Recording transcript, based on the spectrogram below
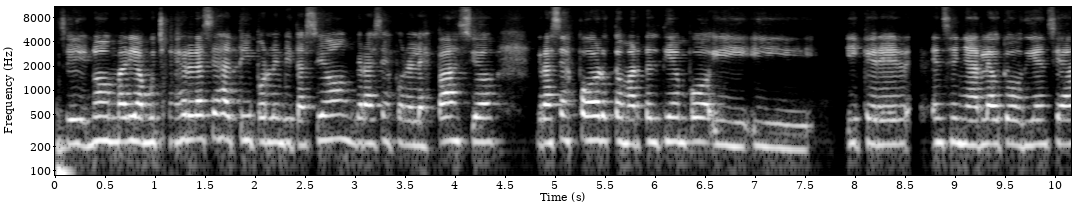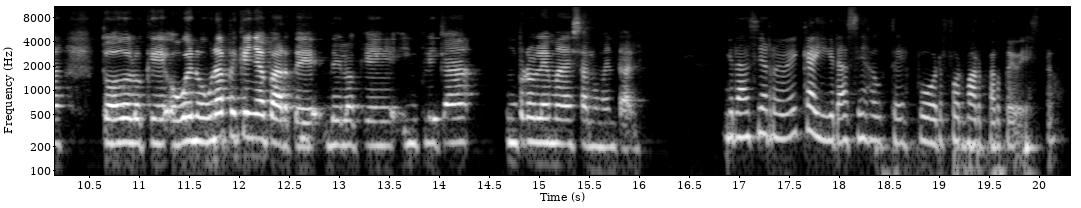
Sí, no, María, muchas gracias a ti por la invitación, gracias por el espacio, gracias por tomarte el tiempo y, y, querer enseñarle a tu audiencia todo lo que, o bueno, una pequeña parte de lo que implica un problema de salud mental. Gracias, Rebeca, y gracias a ustedes por formar parte de esto.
